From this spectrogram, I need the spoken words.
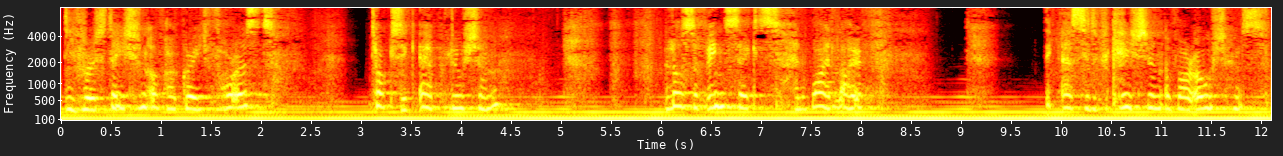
deforestation of our great forests, toxic air pollution, loss of insects and wildlife. The acidification of our oceans.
